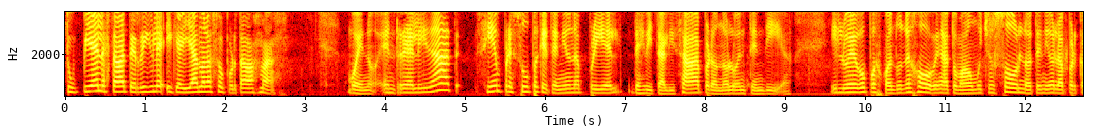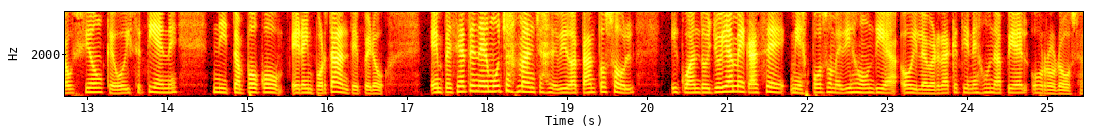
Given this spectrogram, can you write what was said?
tu piel estaba terrible y que ya no la soportabas más? Bueno, en realidad siempre supe que tenía una piel desvitalizada, pero no lo entendía. Y luego, pues cuando uno es joven, ha tomado mucho sol, no ha tenido la precaución que hoy se tiene, ni tampoco era importante, pero empecé a tener muchas manchas debido a tanto sol. Y cuando yo ya me casé, mi esposo me dijo un día, hoy la verdad que tienes una piel horrorosa.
